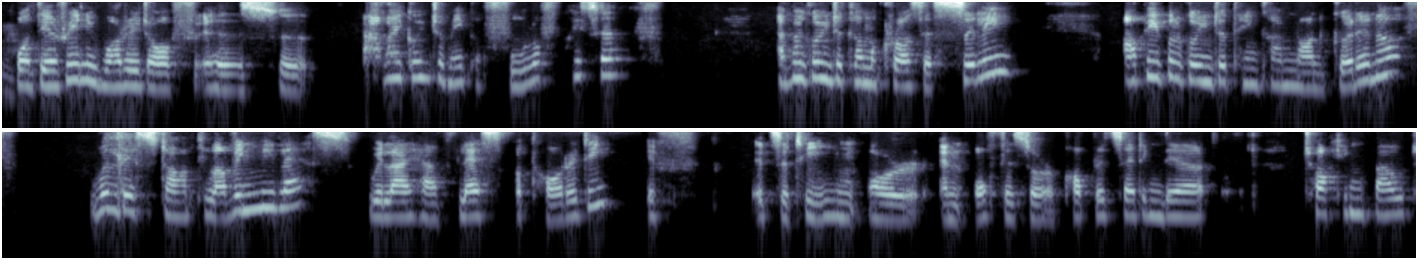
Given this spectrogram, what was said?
yeah. what they're really worried of is uh, am I going to make a fool of myself? Am I going to come across as silly? Are people going to think I'm not good enough? Will they start loving me less? Will I have less authority if it's a team or an office or a corporate setting they're talking about?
